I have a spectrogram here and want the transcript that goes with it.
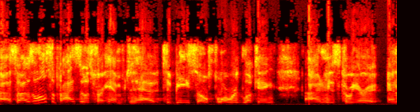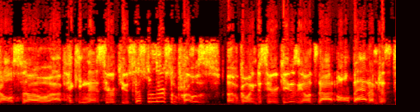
Uh, so I was a little surprised it was for him to have to be so forward looking on his career and also uh, picking that Syracuse system. There's some pros of going to Syracuse. You know, it's not all bad. I'm just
